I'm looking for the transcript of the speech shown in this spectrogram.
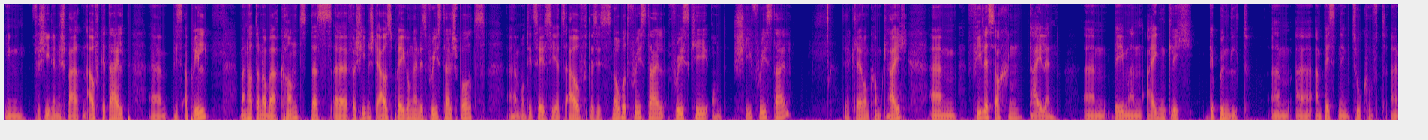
in verschiedene Sparten aufgeteilt äh, bis April. Man hat dann aber erkannt, dass äh, verschiedenste Ausprägungen des Freestyle-Sports, ähm, und ich zähle sie jetzt auf, das ist Snowboard Freestyle, Freeski und Ski Freestyle, die Erklärung kommt gleich, ähm, viele Sachen teilen, ähm, die man eigentlich gebündelt ähm, äh, am besten in die Zukunft äh,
